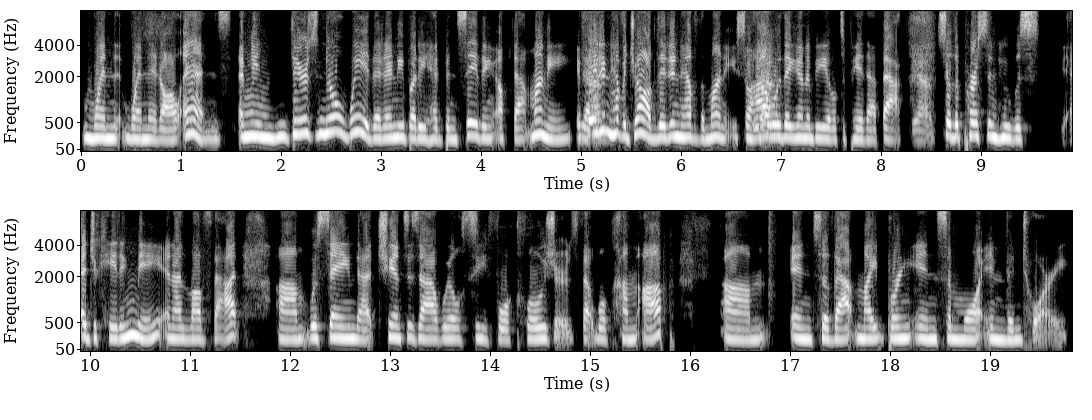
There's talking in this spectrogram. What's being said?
when when it all ends. I mean, there's no way that anybody had been saving up that money. If yeah. they didn't have a job, they didn't have the money. So how yeah. were they going to be able to pay that back? Yeah. So the person who was educating me, and I love that, um, was saying that chances are we'll see foreclosures that will come up. Um, and so that might bring in some more inventory.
